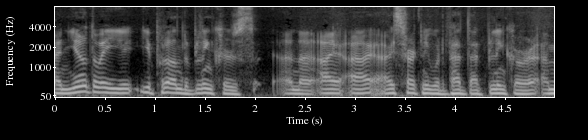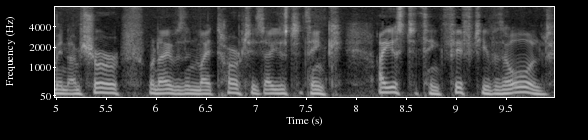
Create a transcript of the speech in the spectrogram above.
and you know the way you, you put on the blinkers, and I, I, I certainly would have had that blinker. I mean, I'm sure when I was in my 30s, I used to think, I used to think 50 was old.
